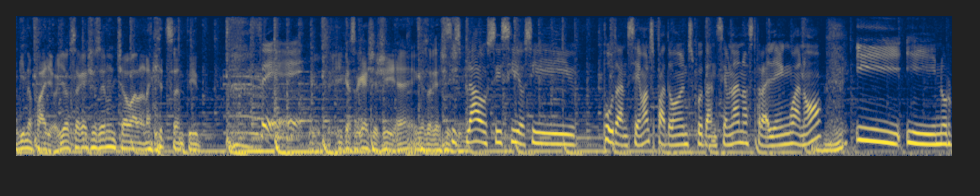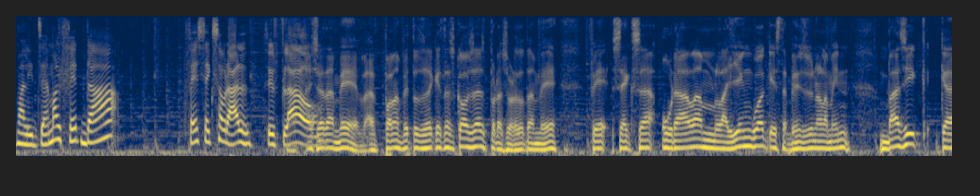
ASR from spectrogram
Aquí no fallo. Jo segueixo sent un xaval en aquest sentit. Sí. I que segueix així, eh? I que segueix així. Sisplau, sí, sí, o sigui, potenciem els petons, potenciem la nostra llengua, no? Mhm. I, I normalitzem el fet de fer sexe oral, sisplau. Això també, poden fer totes aquestes coses, però sobretot també fer sexe oral amb la llengua, que és, també és un element bàsic que,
